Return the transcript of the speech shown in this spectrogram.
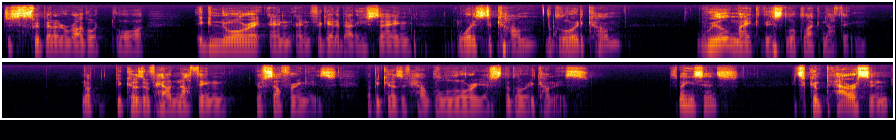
just sweep it under the rug or, or ignore it and, and forget about it. He's saying what is to come, the glory to come, will make this look like nothing. Not because of how nothing your suffering is, but because of how glorious the glory to come is. Is making sense? It's a comparison.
